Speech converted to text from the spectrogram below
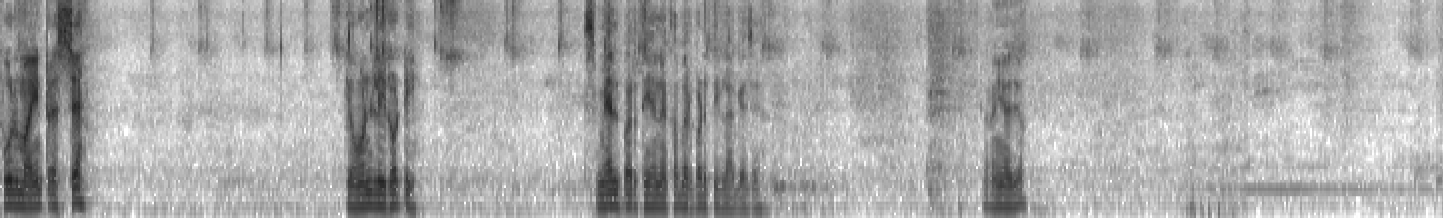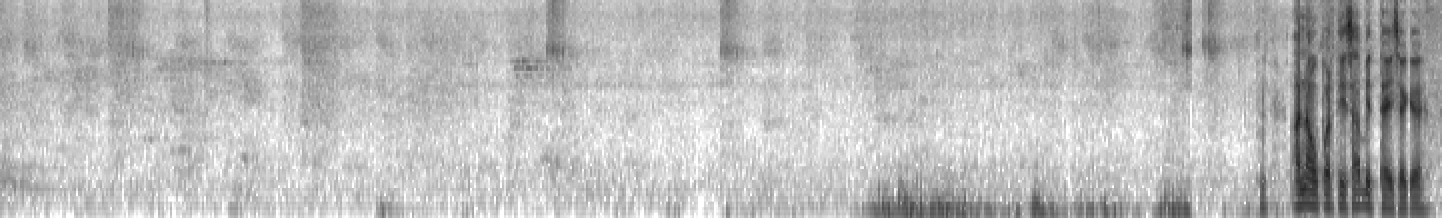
ફૂલમાં ઇન્ટરેસ્ટ છે? કે ઓનલી રોટી? સ્મેલ પરથી એને ખબર પડતી લાગે છે. અહીંયા જો. આના ઉપરથી સાબિત થઈ છે કે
